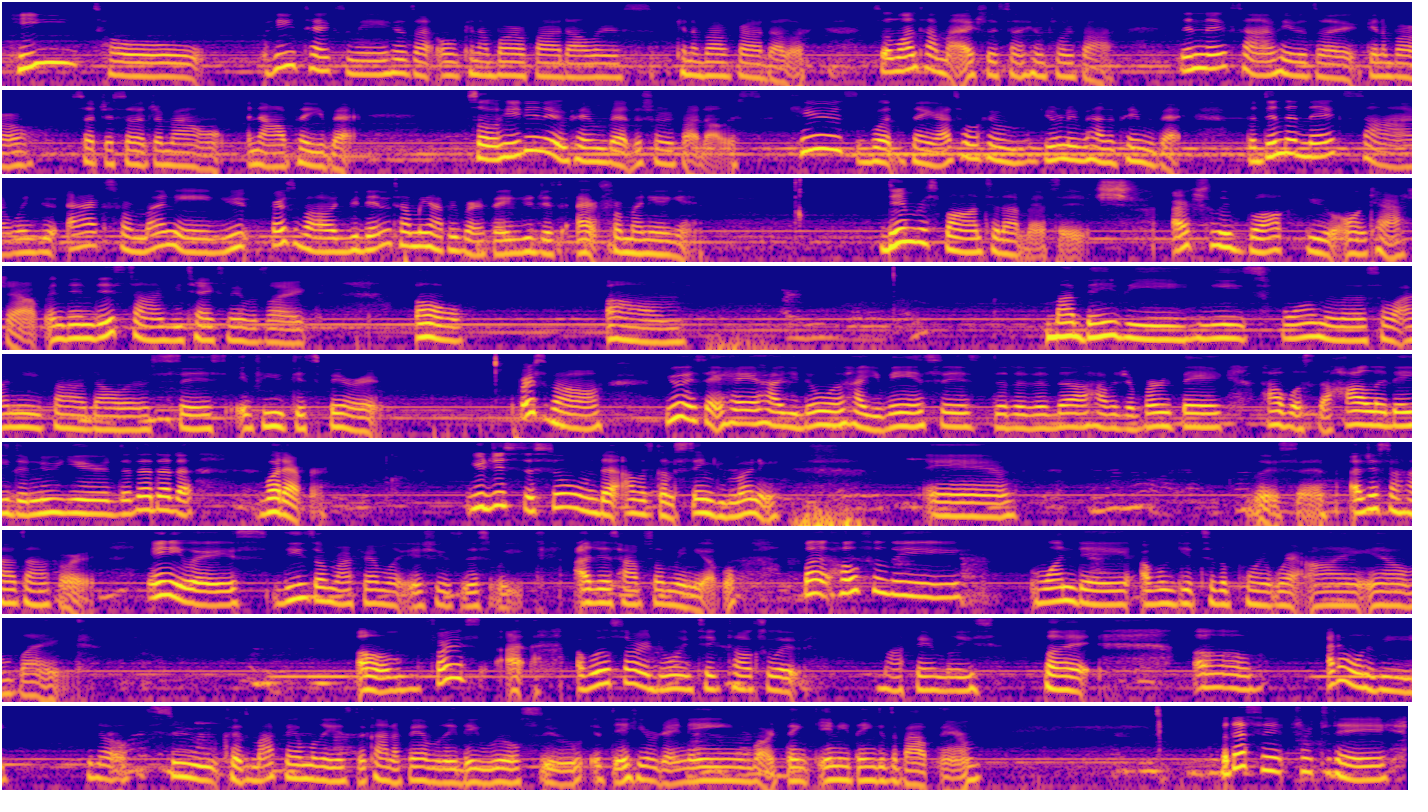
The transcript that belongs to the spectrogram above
he told he texted me he was like oh can i borrow five dollars? Can i borrow five dollars? So one time i actually sent him 25 then next time he was like can i borrow such and such amount and i'll pay you back? So he didn't even pay me back the $25 here's what the thing i told him you don't even have to pay me back. But then the next time when you ask for money you first of all you didn't tell me happy birthday you just asked for money again. Didn't respond to that message actually blocked you on Cash App. And then this time you text me was like, "Oh, um my baby needs formula, so I need $5, sis, if you could spare it." First of all, You didn't say, "Hey, how you doing? How you been, sis? Da da da da. How was your birthday? How was the holiday, the New Year? Da da da da. Whatever." You just assumed that I was gonna send you money, and listen, I just don't have time for it. Anyways, these are my family issues this week. I just have so many of them, but hopefully, one day I will get to the point where I am like um, first, I I will start doing TikToks with my families, but um, I don't want to be, you know, sue because my family is the kind of family they will sue if they hear their name or think anything is about them. But that's it for today.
